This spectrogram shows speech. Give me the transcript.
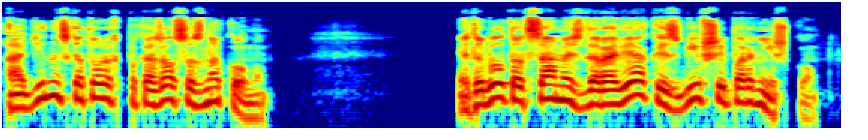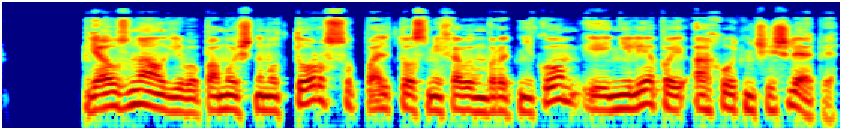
один из которых показался знакомым. Это был тот самый здоровяк, избивший парнишку. Я узнал его по мощному торсу, пальто с меховым воротником и нелепой охотничьей шляпе.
